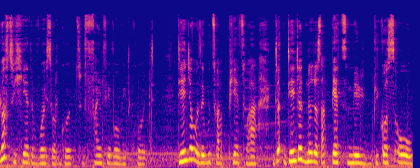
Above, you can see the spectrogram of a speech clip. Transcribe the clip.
You have to hear the voice of God to find favor with God. The angel was able to appear to her. The, the angel did not just appear to Mary because, oh,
